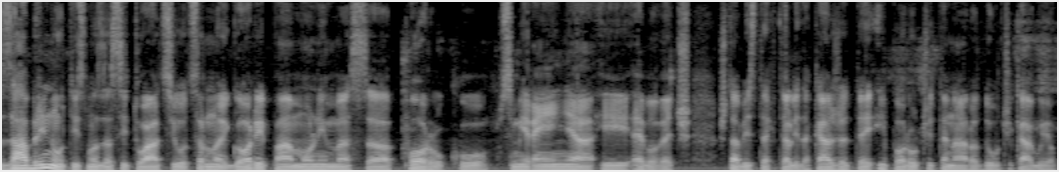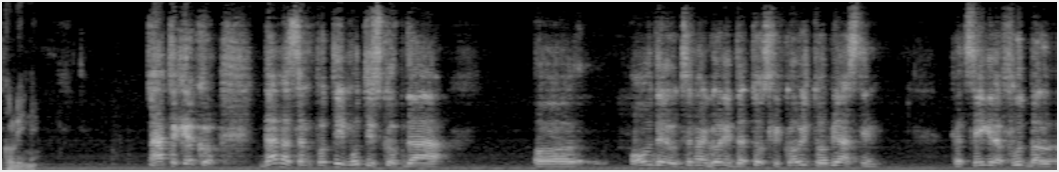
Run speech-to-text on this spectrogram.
zabrinuti smo za situaciju u Crnoj Gori, pa molim vas poruku smirenja i evo već šta biste hteli da kažete i poručite narodu u Čikagu i okolini. Znate kako, danas sam po tim utiskom da o, ovde u Crnoj Gori, da to slikovito objasnim, kad se igra futbal,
